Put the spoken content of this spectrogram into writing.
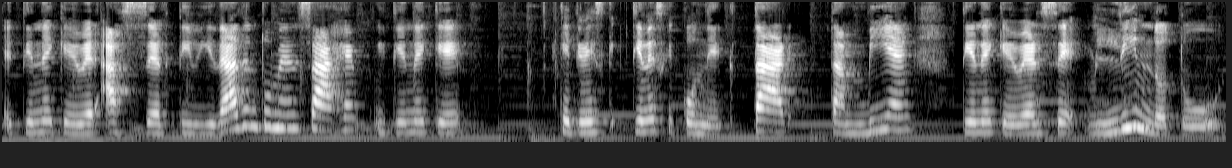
eh, tiene que haber asertividad en tu mensaje y tiene que, que tienes, tienes que conectar también tiene que verse lindo tu,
